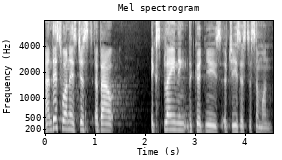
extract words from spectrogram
And this one is just about explaining the good news of Jesus to someone.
